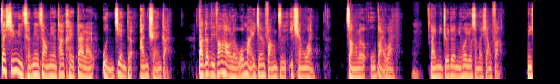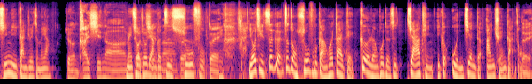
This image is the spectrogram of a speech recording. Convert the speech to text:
在心理层面上面，它可以带来稳健的安全感。打个比方好了，我买一间房子一千万，涨了五百万，嗯来，你觉得你会有什么想法？你心里感觉怎么样？就很开心啊，没错啊就两个字舒服对 尤其这个这种舒服感会带给个人或者是家庭一个稳健的安全感哦。对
